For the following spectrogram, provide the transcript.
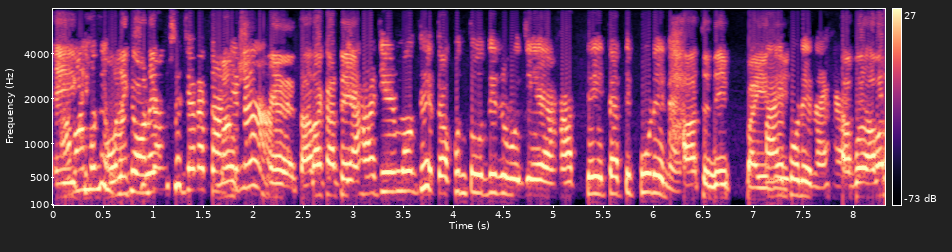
এই আমার অনেকে অনেক যারা কাটে না হ্যাঁ তারা কাটে। জাহাজের মধ্যে তখন তো ওদের যে হাতে এটাতে পড়ে না। হাত দেয় পায়ে পায়ে পড়ে না হ্যাঁ। তারপর আবার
